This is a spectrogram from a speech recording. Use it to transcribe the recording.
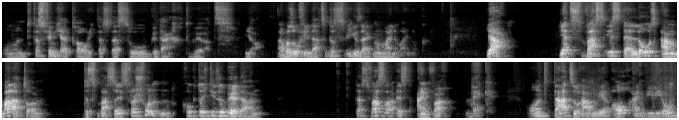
Und das finde ich halt traurig, dass das so gedacht wird. Ja, aber so viel dazu. Das ist, wie gesagt, nur meine Meinung. Ja, Jetzt, was ist denn los am Balaton? Das Wasser ist verschwunden. Guckt euch diese Bilder an. Das Wasser ist einfach weg. Und dazu haben wir auch ein Video,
